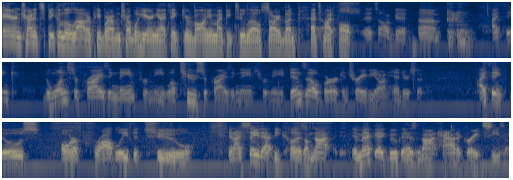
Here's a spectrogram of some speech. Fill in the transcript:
aaron try to speak a little louder people are having trouble hearing you i think your volume might be too low sorry bud that's my it's, fault It's all good. Um, I think the one surprising name for me, well, two surprising names for me, Denzel Burke and TreVeyon Henderson. I think those are probably the two, and I say that because I'm not. Emeka Egbuka has not had a great season.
